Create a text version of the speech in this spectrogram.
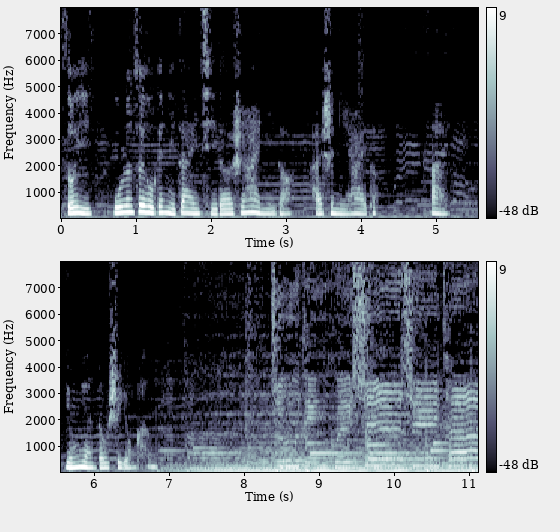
所以，无论最后跟你在一起的是爱你的，还是你爱的，爱永远都是永恒。注定会失去他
